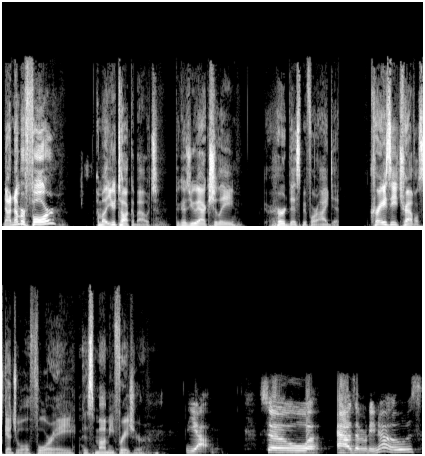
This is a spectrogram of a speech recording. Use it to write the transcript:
Now, number four, I'm let you talk about because you actually heard this before I did. Crazy travel schedule for a Miss Mommy Frazier. Yeah. So as everybody knows,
